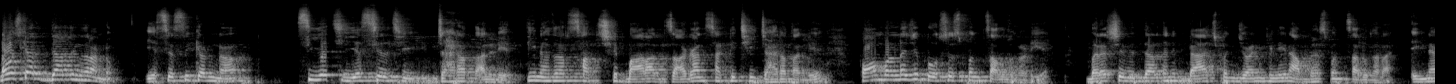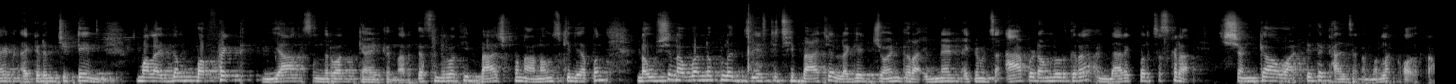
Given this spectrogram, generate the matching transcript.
नमस्कार विद्यार्थी मित्रांनो एस एस सी कडनं सी एच एस एल ची जाहिरात आलेली आहे. तीन हजार सातशे बारा जागांसाठीची जाहिरात आली आहे. फॉर्म भरण्याची प्रोसेस पण चालू झालेली आहे. बऱ्याचशे विद्यार्थ्यांनी बॅच पण जॉईन केली आणि अभ्यास पण चालू झाला. इग्नाइट अकॅडमीची टीम तुम्हाला एकदम परफेक्ट या संदर्भात गाईड करणार आहे. त्या संदर्भात ही बॅच पण अनाऊन्स केली आपण. नऊशे नव्याण्णव प्लस जीएसटीची बॅच आहे. लगेच जॉईन करा. इग्नाइट अकॅडमीचा ॲप डाउनलोड करा आणि डायरेक्ट परचेस करा. शंका वाटते तर खालच्या नंबरला कॉल करा.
